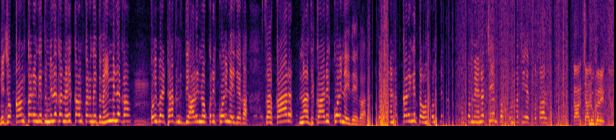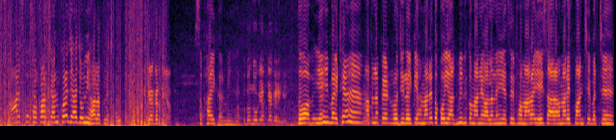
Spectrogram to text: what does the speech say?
जो काम करेंगे तो मिलेगा नहीं काम करेंगे तो नहीं मिलेगा। कोई बैठा दिहाड़ी नौकरी कोई नहीं देगा। सरकार न अधिकारी कोई नहीं देगा। जब मेहनत करेंगे तब हमको मिलेगा। हमको मेहनत चाहिए हमको खुलना चाहिए अस्पताल कार चालू करे। हाँ इसको सरकार चालू करे जाए जो हालत में चले क्या करती हैं आप? सफ़ाई कर्मी है। अब तो बंद हो गया आप क्या करेंगे? तो अब यहीं बैठे हैं अपना पेट रोजी लेके। हमारे तो कोई आदमी भी कमाने वाला नहीं है सिर्फ़ हमारा यही सहारा हमारे पाँच छः बच्चे हैं।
